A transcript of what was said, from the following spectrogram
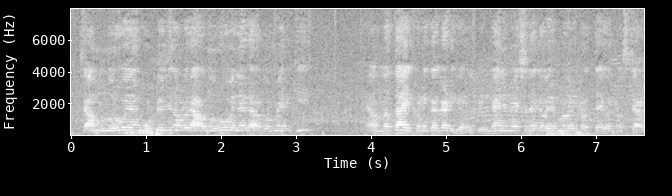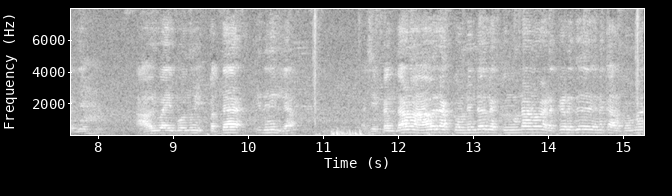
പക്ഷെ ആ മുന്നൂറ് പോയിന്റ് കൂട്ടി വെച്ച് നമ്മൾ ഒരു അറുന്നൂറ് പോയിന്റിലേക്ക് ഇറക്കുമ്പോൾ എനിക്ക് അന്നത്തെ ഐക്കണിക്കൊക്കെ അടിക്കുമായിരുന്നു പിന്നെ അനിമേഷനൊക്കെ വരുമ്പോൾ ഒരു പ്രത്യേക ഒരു നൊസ്റ്റാളജി ആ ഒരു വൈബൊന്നും ഇപ്പത്തെ ഇതിനില്ല. പക്ഷെ ഇപ്പൊ എന്താണോ ആ ഒരു അക്കൗണ്ടിന്റെ ലക്കും കൊണ്ടാണോ ഇടക്കിടക്ക് ഇങ്ങനെ കറക്കുമ്പോ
